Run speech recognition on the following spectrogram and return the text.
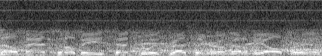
Now Manson will be sent to his dressing room. That'll be all for him.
